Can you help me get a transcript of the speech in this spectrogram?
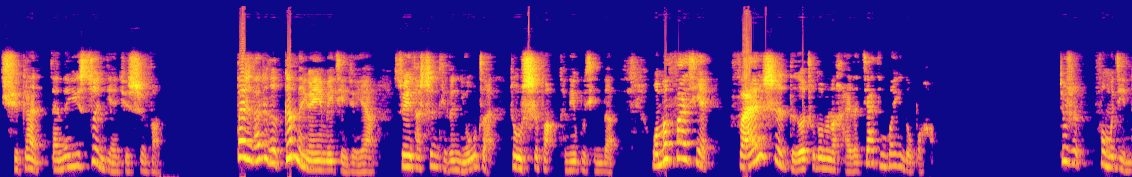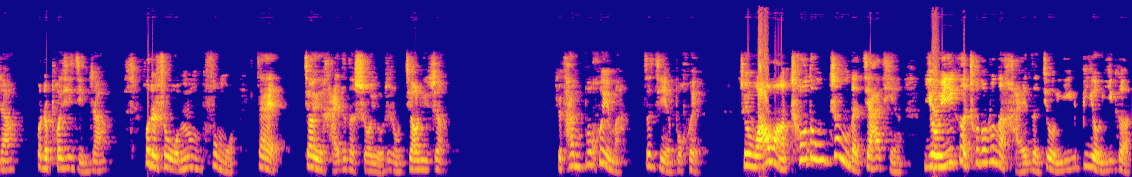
躯干在那一瞬间去释放。但是他这个根本原因没解决呀，所以他身体的扭转这种释放肯定不行的。我们发现，凡是得抽动症的孩子，家庭关系都不好。就是父母紧张，或者婆媳紧张，或者说我们父母在教育孩子的时候有这种焦虑症，就他们不会嘛，自己也不会，所以往往抽动症的家庭有一个抽动症的孩子，就一必有一个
